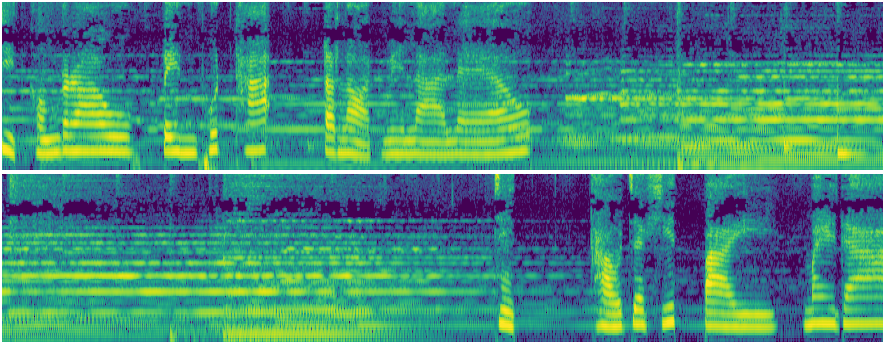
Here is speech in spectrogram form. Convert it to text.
จิตของเราเป็นพุทธะตลอดเวลาแล้ว จิตเขาจะคิดไปไม่ได้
